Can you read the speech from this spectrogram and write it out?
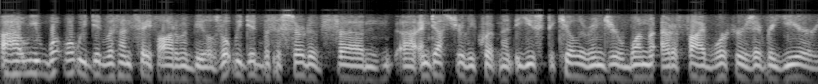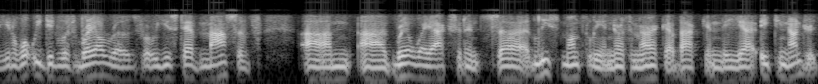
uh, we, what, what we did with unsafe automobiles, what we did with of um, uh, industrial equipment that used to kill or injure one out of five workers every year. You know, what we did with railroads, where we used to have massive um, uh, railway accidents uh, at least monthly in North America back in the uh, 1800s.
